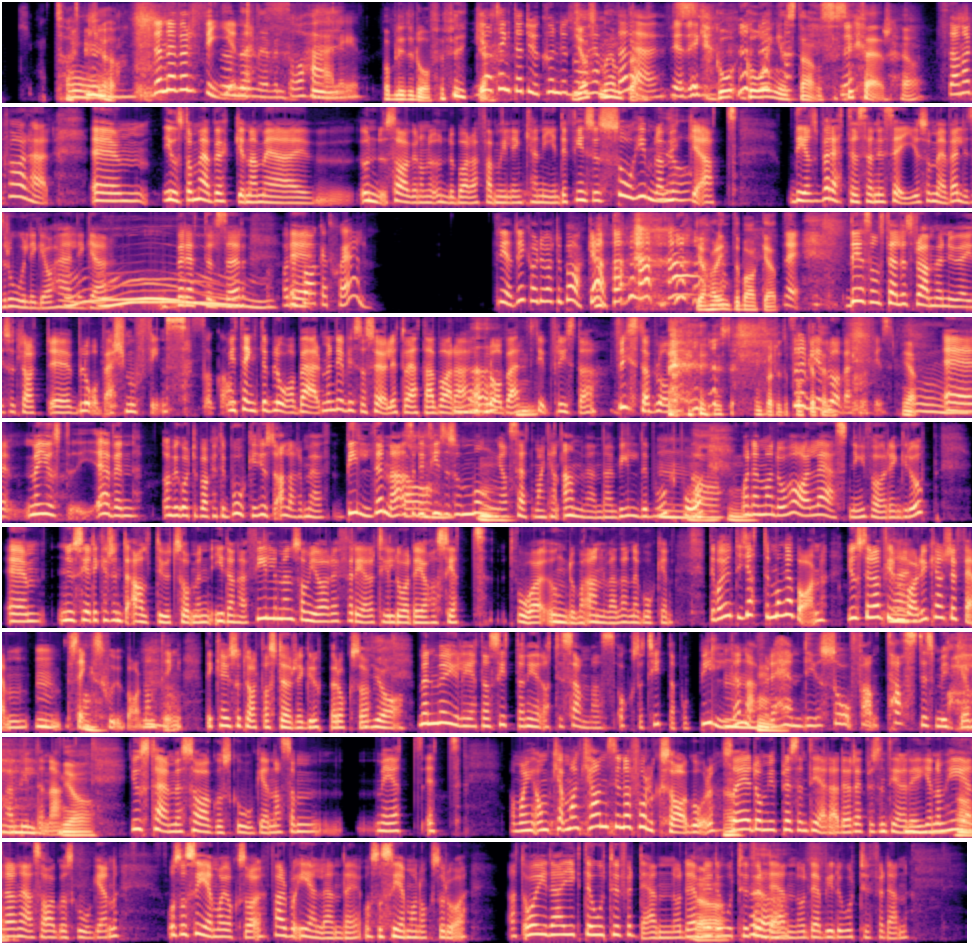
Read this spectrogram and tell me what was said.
Tackar. Den är väl fin? Den är väl Så fin. härlig. Vad blir det då för fika? Jag tänkte att du kunde gå och hämta, hämta. det, Fredrik. Gå, gå ingenstans, sitt här. Ja. Stanna kvar här. Ehm, just de här böckerna med eh, under, Sagan om den underbara familjen Kanin. Det finns ju så himla Ja. mycket att Dels berättelsen i sig som är väldigt roliga och härliga Ooh. berättelser. Har du Eh, bakat själv? Fredrik, har du varit och bakat? Jag har inte bakat. Nej. Det som ställdes fram här nu är ju såklart eh, blåbärsmuffins. Så gott. Vi tänkte blåbär, men det blir så söligt att äta bara blåbär. Typ frysta, frysta blåbär. Just det, inte varit ute och Så det heller. blåbärsmuffins. Ja. Eh, men just även om vi går tillbaka till boken, just alla de här bilderna. Alltså Ja. det finns ju så många sätt man kan använda en bilderbok på. Ja. Och när man då har läsning för en grupp. Eh, nu ser det kanske inte alltid ut så, men i den här filmen som jag refererar till då, där jag har sett två ungdomar använda den här boken. Det var ju inte jättemånga barn. Just i den filmen Nej. var det ju kanske fem, sex, sju barn någonting. Det kan ju såklart vara större grupper också. Ja. Men möjligheten att sitta ner och tillsammans också titta på bilderna. För det händer ju så fantastiskt mycket i de här bilderna. Ja. Just här med sagoskogen, alltså med ett, ett om man, om man kan sina folksagor så är de ju presenterade, representerade genom hela Ja. den här sagoskogen. Och så ser man ju också farbror elände och så ser man också då att oj, där gick det otur för den och där Ja. blev det otur för Ja. den och där blir det otur för den.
